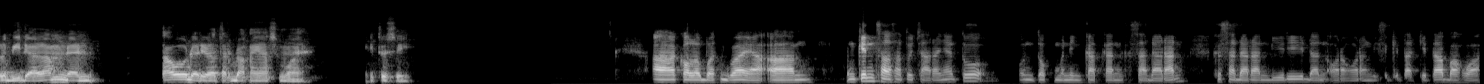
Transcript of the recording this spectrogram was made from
lebih dalam dan tahu dari latar belakangnya semua. Itu sih. Uh, kalau buat gue ya um, mungkin salah satu caranya tuh untuk meningkatkan kesadaran kesadaran diri dan orang-orang di sekitar kita bahwa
